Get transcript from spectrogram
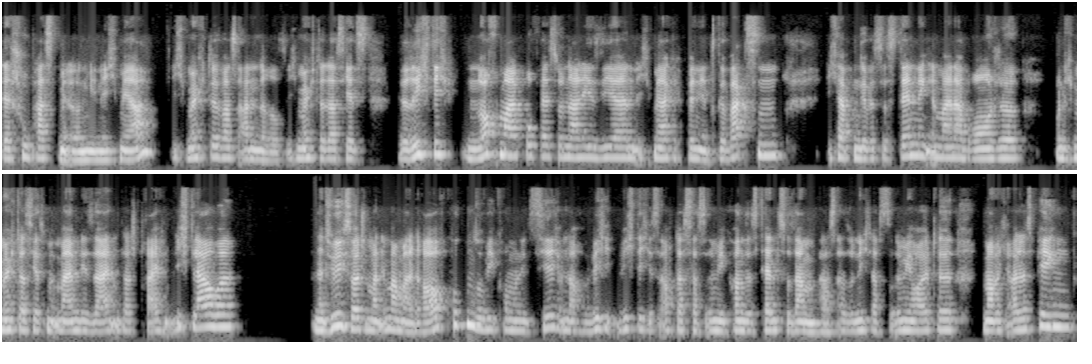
der Schuh passt mir irgendwie nicht mehr. Ich möchte was anderes. Ich möchte das jetzt richtig nochmal professionalisieren. Ich merke, ich bin jetzt gewachsen. Ich habe ein gewisses Standing in meiner Branche und ich möchte das jetzt mit meinem Design unterstreichen. Und ich glaube, natürlich sollte man immer mal drauf gucken, so wie kommuniziere ich. Und auch wich wichtig ist auch, dass das irgendwie konsistent zusammenpasst. Also nicht, dass irgendwie heute mache ich alles pink,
